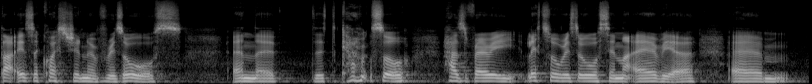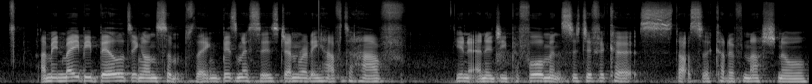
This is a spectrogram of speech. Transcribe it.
that is a question of resource, and the the council has very little resource in that area. Um, I mean, maybe building on something, businesses generally have to have, you know, energy performance certificates. That's a kind of national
